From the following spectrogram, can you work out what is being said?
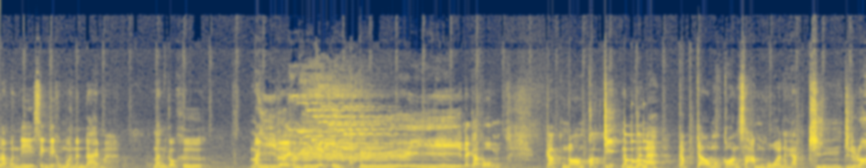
เลยครับเพื่อนๆสลับวันนี้สิ่งที่ครูมวลนั้นได้มา นั่นก็คือนี่เลยเพื่อนๆอื้อหือนะครับผม กับน้องก็อตจินะเพื่อนๆนะ กับเจ้ามังกรสามหัวนะครับ คิงกินุล่า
